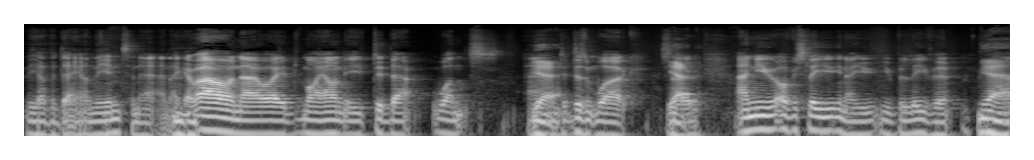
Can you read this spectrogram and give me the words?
the other day on the internet and they go Mm-hmm. oh no I my auntie did that once and Yeah. it doesn't work so Yeah. And you obviously you know you, you believe it Yeah.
